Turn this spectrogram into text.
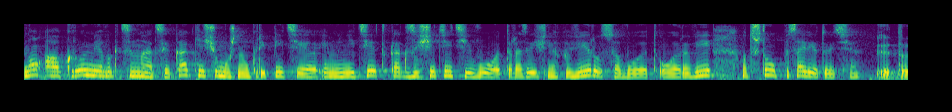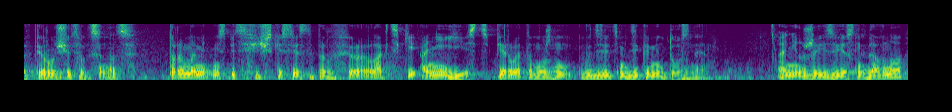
Ну а кроме вакцинации, как еще можно укрепить э, иммунитет, как защитить его от различных вирусов, от ОРВИ? Вот что вы посоветуете? Это в первую очередь вакцинация. Второй момент – неспецифические средства профилактики. Они есть. Первое – это можно выделить медикаментозные. Они уже известны давно,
